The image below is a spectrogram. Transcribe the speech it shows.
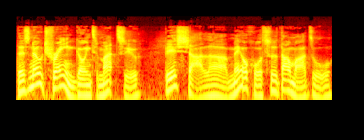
There's no train going to Matsu. 别傻了，没有火车到马祖。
